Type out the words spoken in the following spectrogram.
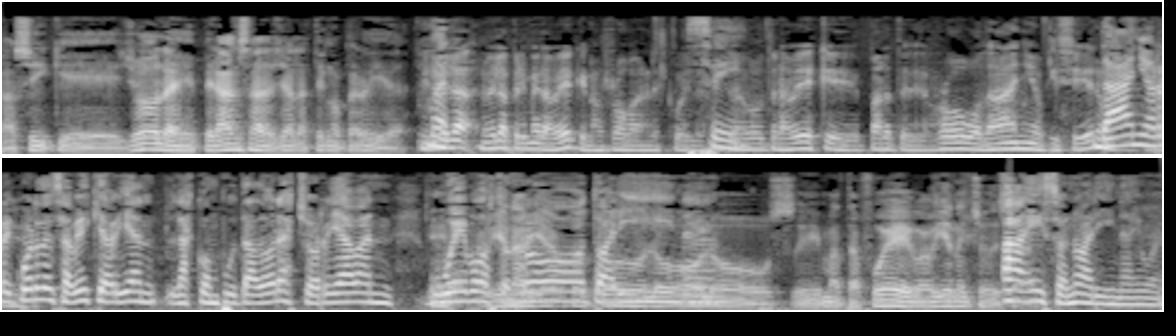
así que yo las esperanzas ya las tengo perdidas. no, es la, no, es la, primera vez que nos roban la escuela. Sí. otra vez que parte de robo, daño que hicieron. Daño, recuerdo esa vez que habían las computadoras chorreaban huevos rotos, harina. Los eh, matafuegos, habían hecho de Ah, eso, no harina. Igual,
